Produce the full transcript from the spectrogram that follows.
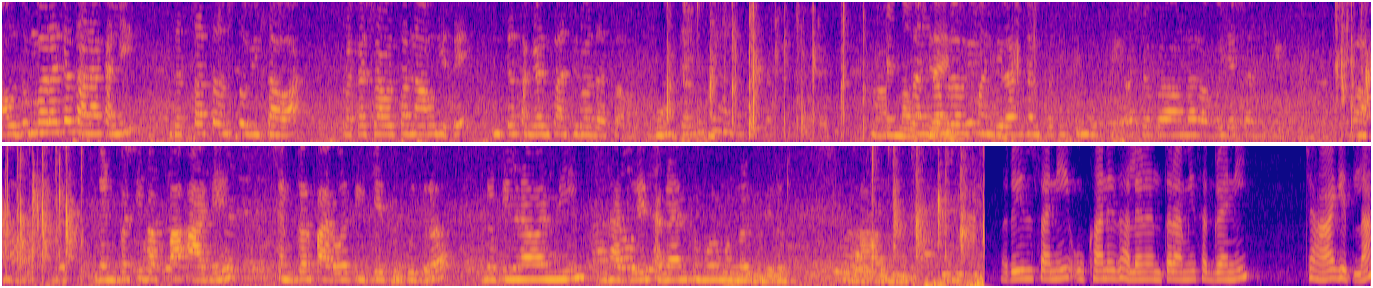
औदुंबराच्या झाडाखाली दत्ताचा असतो विसावा. प्रकाशरावाचं नाव घेते. तुमच्या सगळ्यांचा आशीर्वाद असावा. संगमरवरी मंदिरात गणपतीची मूर्ती अशोकरावांना अपयशाने केली. गणपती बाप्पा आहे शंकर पार्वतीचे सुपुत्र नितीनरावांनी घातले सगळ्यांसमोर मंगळसूत्र. रील्स आणि उखाणे झाल्यानंतर आम्ही सगळ्यांनी चहा घेतला.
